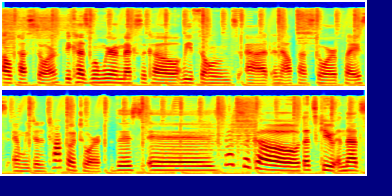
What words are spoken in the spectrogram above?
El Pastor because when we were in Mexico, we filmed at an El Pastor place and we did a taco tour. This is Mexico. That's cute, and that's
